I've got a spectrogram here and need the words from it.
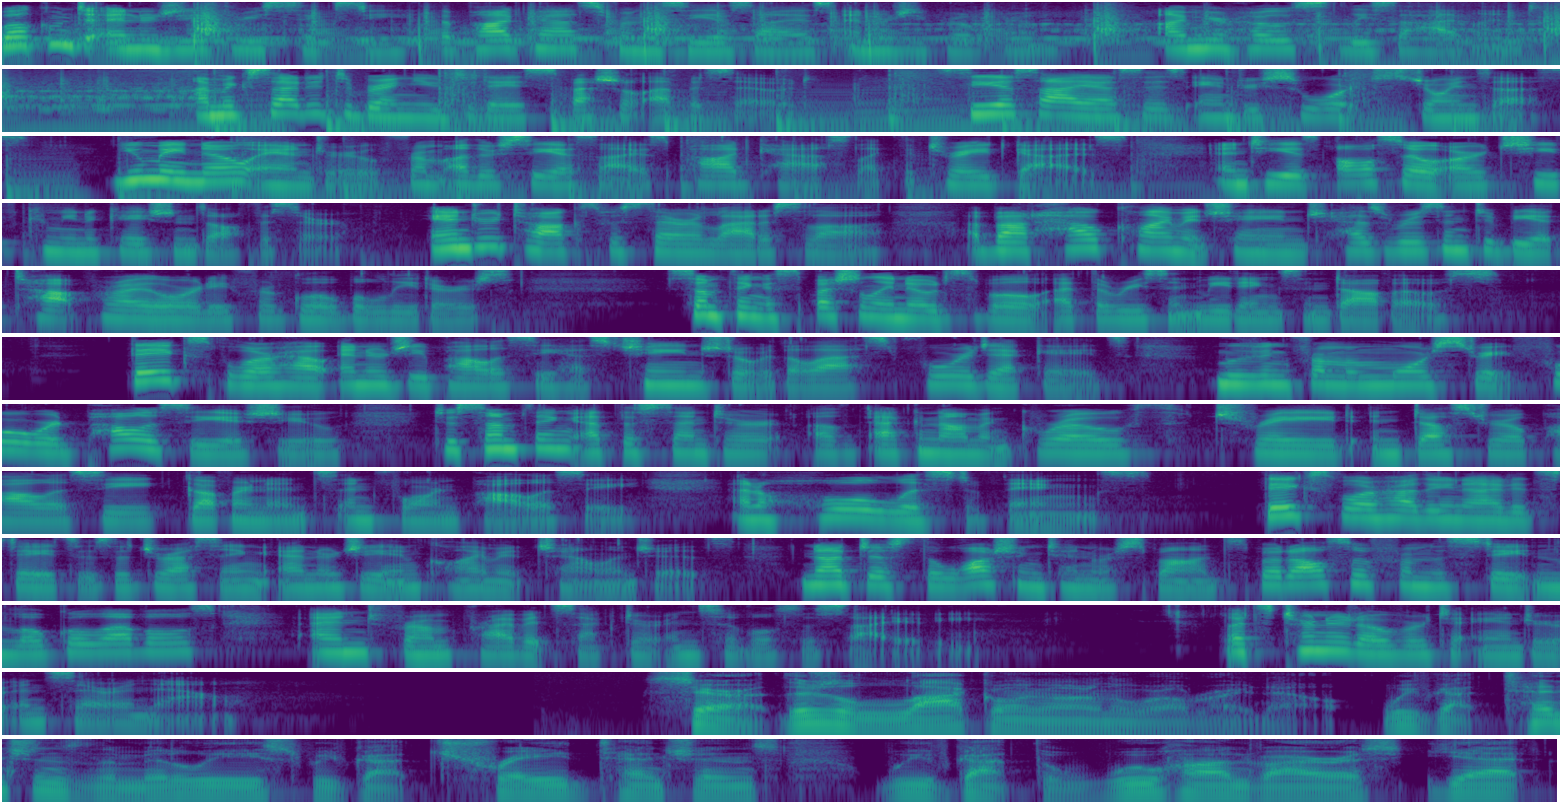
Welcome to Energy 360, the podcast from the CSIS Energy Program. I'm your host, Lisa Hyland. I'm excited to bring you today's special episode. CSIS's Andrew Schwartz joins us. You may know Andrew from other CSIS podcasts like The Trade Guys, and he is also our Chief Communications Officer. Andrew talks with Sarah Ladislaw about how climate change has risen to be a top priority for global leaders, something especially noticeable at the recent meetings in Davos. They explore how energy policy has changed over the last four decades, moving from a more straightforward policy issue to something at the center of economic growth, trade, industrial policy, governance, and foreign policy, and a whole list of things. They explore how the United States is addressing energy and climate challenges, not just the Washington response, but also from the state and local levels and from private sector and civil society. Let's turn it over to Andrew and Sarah now. Sarah, there's a lot going on in the world right now. We've got tensions in the Middle East, we've got trade tensions, we've got the Wuhan virus. Yet,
